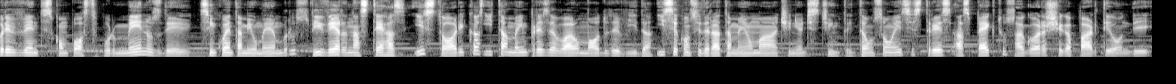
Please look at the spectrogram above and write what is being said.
sobreviventes composta por menos de 50 mil membros, viver nas terras históricas e também preservar o modo de vida e se considerar também uma etnia distinta. Então são esses três aspectos. Agora chega a parte onde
